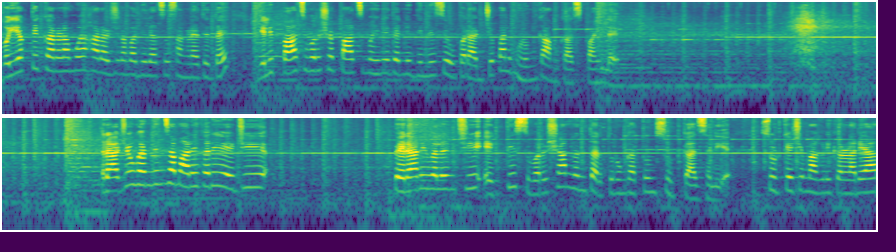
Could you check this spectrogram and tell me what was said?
वैयक्तिक कारणामुळे हा राजीनामा दिल्याचं सांगण्यात येत आहे गेली पाच वर्ष पाच महिने त्यांनी दिल्लीचे उपराज्यपाल म्हणून कामकाज पाहिलंय. राजीव गांधींचा मारेकरी एजी पेरारीवलनची एकतीस वर्षांनंतर तुरुंगातून सुटका झाली आहे सुटकेची मागणी करणाऱ्या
